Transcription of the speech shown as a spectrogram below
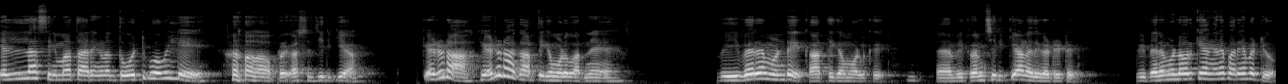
എല്ലാ സിനിമാ താരങ്ങളും തോറ്റുപോവില്ലേ? പ്രകാശിച്ചിരിക്കുക കേട്ടടാ കേട്ടടാ കാർത്തിക മോൾ പറഞ്ഞേ. വിവരമുണ്ട് കാർത്തിക മോൾക്ക്. വിക്രം ചിരിക്കുകയാണ് ഇത് കേട്ടിട്ട്. വിവരമുള്ളവർക്ക് അങ്ങനെ പറയാൻ പറ്റുമോ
